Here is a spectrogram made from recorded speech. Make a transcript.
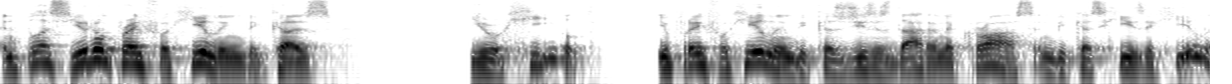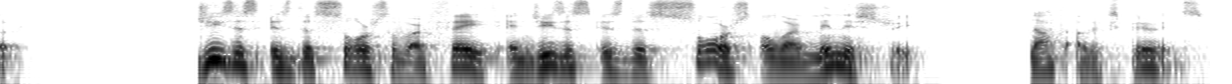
And plus, you don't pray for healing because you're healed. You pray for healing because Jesus died on the cross and because He's a healer. Jesus is the source of our faith, and Jesus is the source of our ministry, not our experience,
